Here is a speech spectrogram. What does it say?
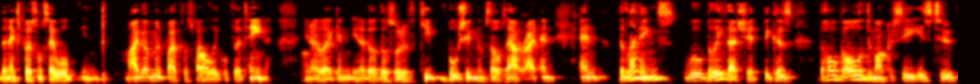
the next person will say, well, in my government, five plus five oh. will equal 13. You know, oh. like, and, you know, they'll, they'll sort of keep bullshitting themselves out, right? And, and the lemmings will believe that shit because the whole goal of democracy is to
